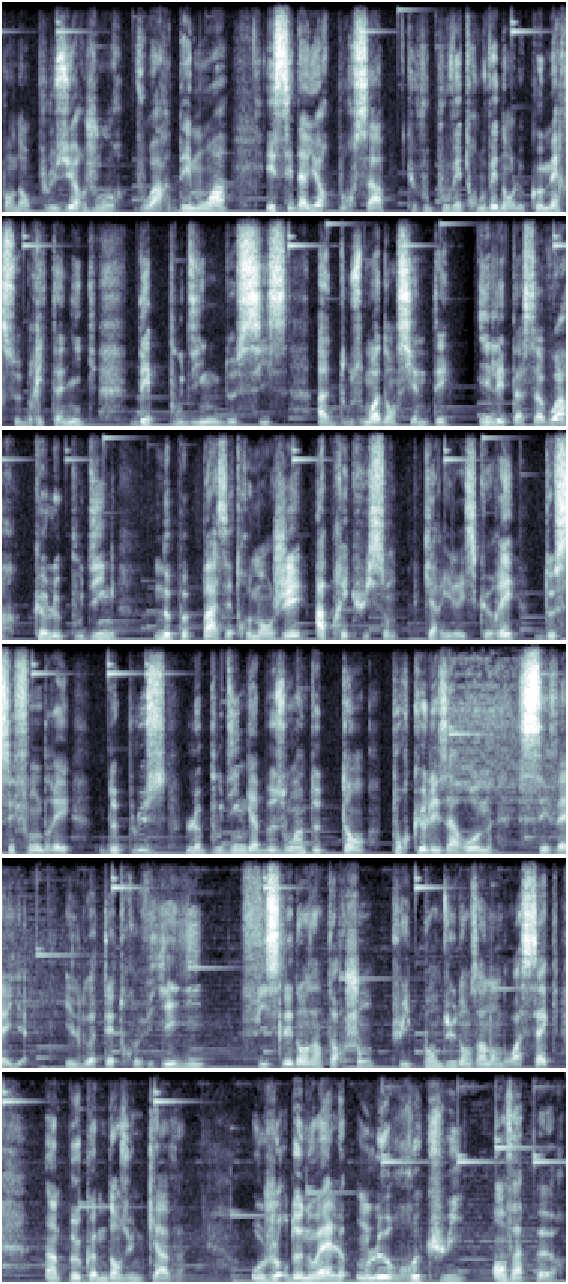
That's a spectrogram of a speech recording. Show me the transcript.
pendant plusieurs jours, voire des mois, et c'est d'ailleurs pour ça que vous pouvez trouver dans le commerce britannique des puddings de 6 à 12 mois d'ancienneté. Il est à savoir que le pudding ne peut pas être mangé après cuisson, car il risquerait de s'effondrer. De plus, le pudding a besoin de temps pour que les arômes s'éveillent. Il doit être vieilli, ficelé dans un torchon, puis pendu dans un endroit sec, un peu comme dans une cave. Au jour de Noël, on le recuit en vapeur,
